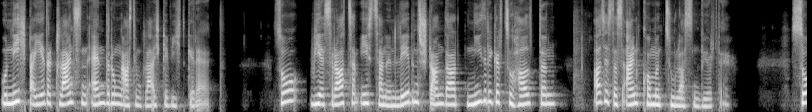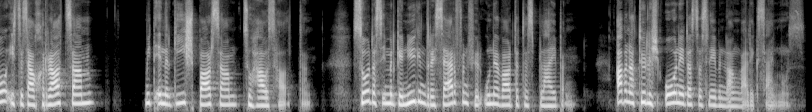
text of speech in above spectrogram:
und nicht bei jeder kleinsten Änderung aus dem Gleichgewicht gerät. So wie es ratsam ist, seinen Lebensstandard niedriger zu halten, als es das Einkommen zulassen würde. So ist es auch ratsam, mit Energie sparsam zu haushalten, so dass immer genügend Reserven für Unerwartetes bleiben. Aber natürlich ohne, dass das Leben langweilig sein muss.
